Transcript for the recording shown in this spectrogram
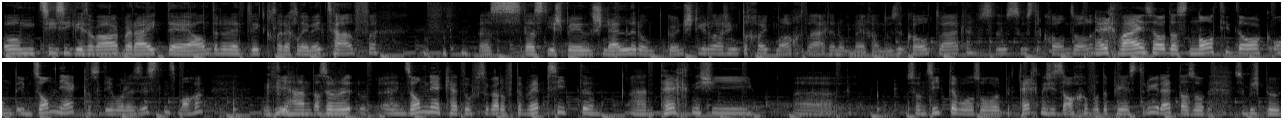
Und sie sind sogar bereit, den anderen Entwicklern ein bisschen mitzuhelfen. Dass, dass die Spiele schneller und günstiger wahrscheinlich gemacht werden und mehr kann rausgeholt werden aus, aus, aus der Konsole. Ja, ich weiss auch, dass Naughty Dog und Insomniac, also die, die Resistance machen, die haben, also Re- Insomniac hat auf, sogar auf der Webseite eine technische, äh, so eine Seite, wo so über technische Sachen von der PS3 redet, also zum Beispiel,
